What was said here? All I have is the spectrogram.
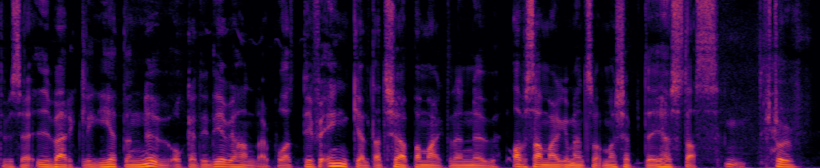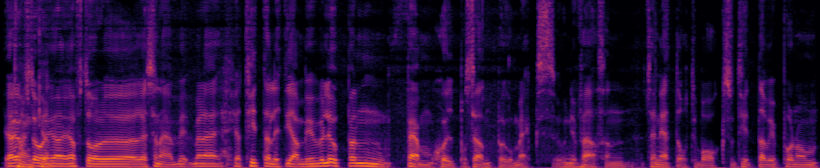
det vill säga i verkligheten nu och att det är det vi handlar på. Att det är för enkelt att köpa marknaden nu av samma argument som man köpte i höstas. Mm. Förstår du Ja, jag, förstår, jag, jag förstår eh, resonemanget. Men eh, jag tittar lite grann. Vi är väl upp en 5-7% på OMX ungefär sen, sen ett år tillbaka. Så tittar vi på de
